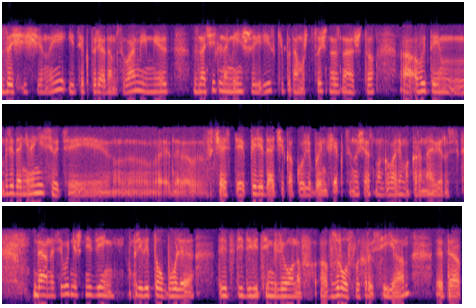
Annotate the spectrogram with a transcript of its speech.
защищены, и те, кто рядом с вами, имеют значительно меньшие риски, потому что точно знают, что а, вы-то им вреда не нанесете э, в части передачи какой-либо инфекции, но сейчас мы говорим о коронавирусе. Да, на сегодняшний день привито более 39 миллионов э, взрослых россиян. Это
